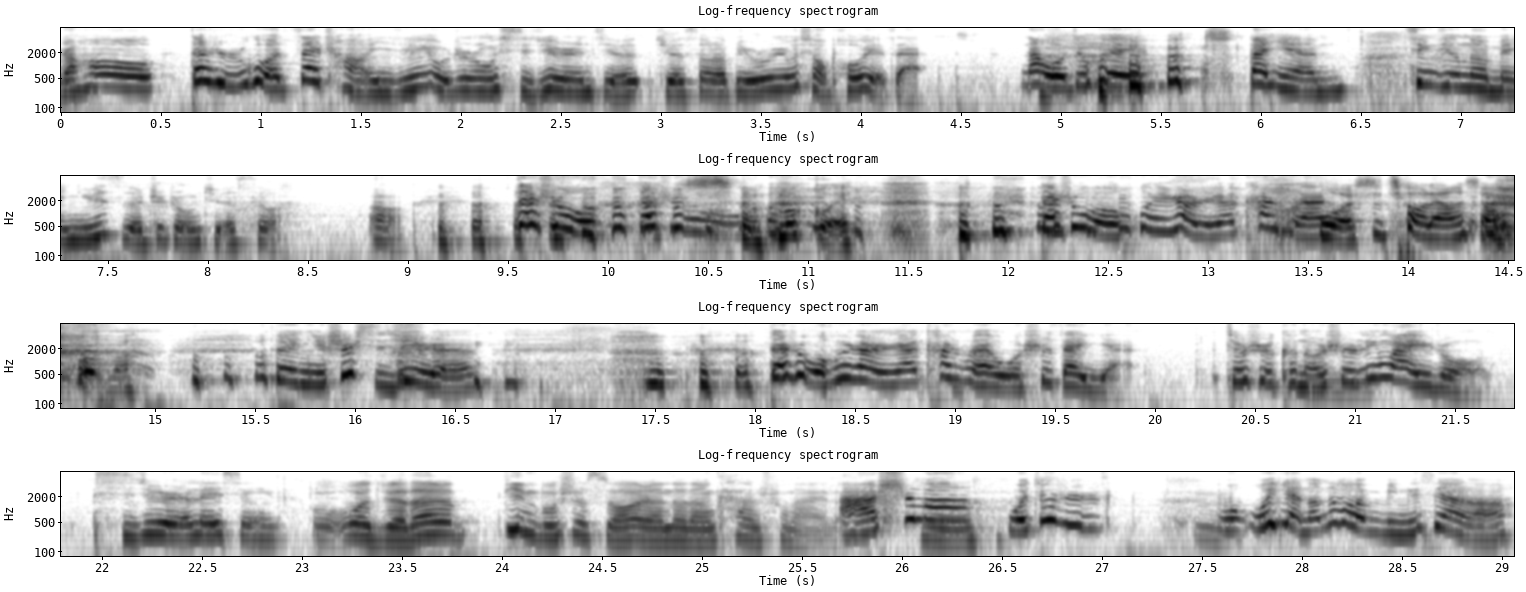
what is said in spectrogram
然后，但是如果在场已经有这种喜剧人角角色了，比如有小 PO 也在，那我就会 扮演静静的美女子这种角色，啊，但是我，但是我什么鬼？但是我会让人家看出来我是跳梁小丑吗？对，你是喜剧人，但是我会让人家看出来我是在演，就是可能是另外一种喜剧人类型。我我觉得并不是所有人都能看出来的啊？是吗？我就是我，我演的那么明显了。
